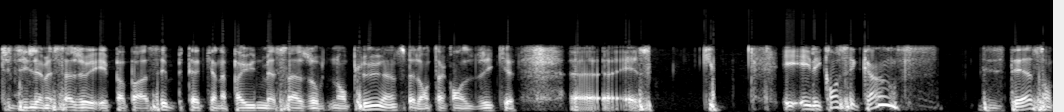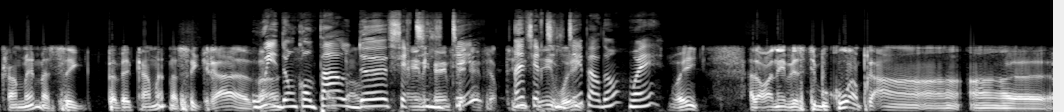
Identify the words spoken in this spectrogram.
tu dis le message est pas passé, peut-être qu'il n'y en a pas eu de message non plus. Hein, ça fait longtemps qu'on le dit que est-ce et, et les conséquences des ITS sont quand même assez peuvent être quand même assez graves. Oui, hein. donc on parle, on parle de fertilité, infertilité, infertilité oui. pardon, ouais. Oui. Alors on investit beaucoup en, en, en euh,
